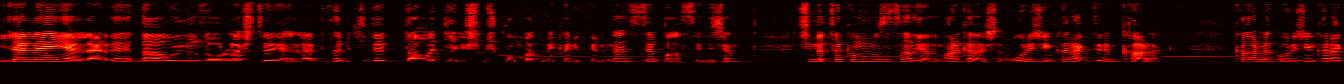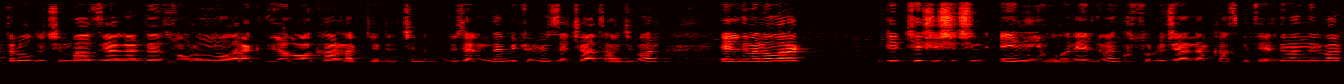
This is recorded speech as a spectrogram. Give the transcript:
İlerleyen yerlerde daha oyunun zorlaştığı yerlerde tabii ki de daha gelişmiş combat mekaniklerinden size bahsedeceğim. Şimdi takımımızı tanıyalım. Arkadaşlar origin karakterim Karlak. Karlak origin karakter olduğu için bazı yerlerde zorunlu olarak diyaloğa Karlak girdiği için üzerinde bütünmüş zeka tacı var. Eldiven olarak bir keşiş için en iyi olan eldiven kusurlu cehennem kasveti eldivenleri var.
